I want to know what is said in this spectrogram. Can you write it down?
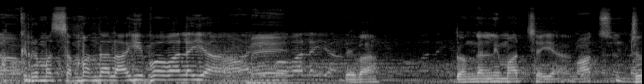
అక్రమ సంబంధాలు ఆగిపోవాలయ్యా. దేవా దొంగల్ని మార్చయ్యా. జుద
